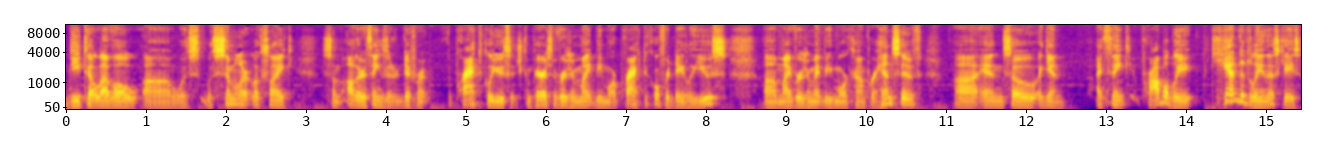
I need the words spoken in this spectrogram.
Detail level uh, was was similar. It looks like some other things that are different. The practical usage comparison version might be more practical for daily use. Uh, my version might be more comprehensive. Uh, and so again, I think probably candidly, in this case,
